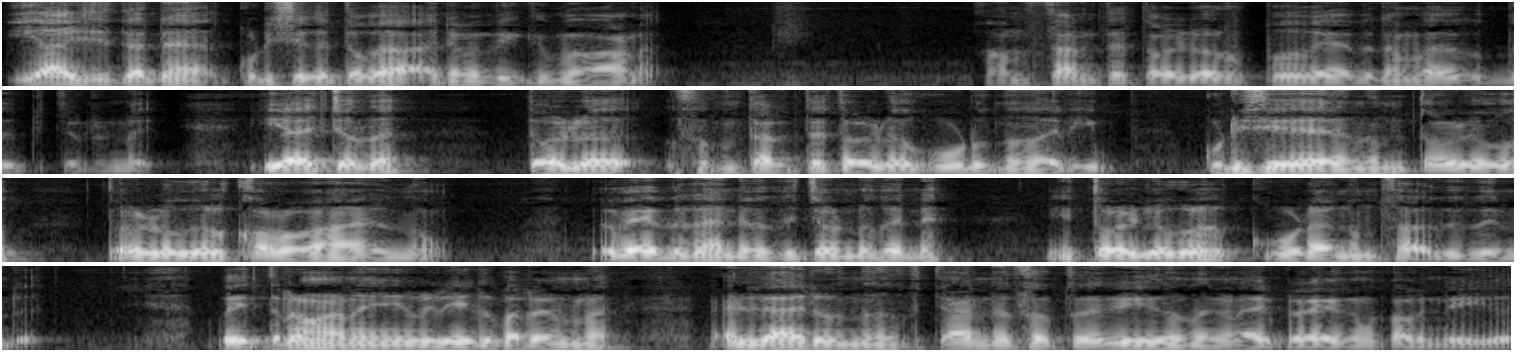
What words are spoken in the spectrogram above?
ഈ ആഴ്ച തന്നെ കുടിശ്ശിക തുക അനുവദിക്കുന്നതാണ്. സംസ്ഥാനത്തെ തൊഴിലുറപ്പ് വേതനം വർദ്ധിപ്പിച്ചിട്ടുണ്ട്. ഈ ആഴ്ച തൊഴിൽ സംസ്ഥാനത്തെ തൊഴിൽ കൂടുന്നതായിരിക്കും. കുടിശ്ശികനും തൊഴിൽ തൊഴിലുകൾ കുറവായിരുന്നു. വേതനം അനുവദിച്ചുകൊണ്ട് തന്നെ ഈ തൊഴിലുകൾ കൂടാനും സാധ്യതയുണ്ട്. അപ്പോൾ ഈ വീഡിയോയിൽ പറയുന്നത്. എല്ലാവരും ഒന്ന് ചാനൽ സബ്സ്ക്രൈബ് ചെയ്ത് നിങ്ങളുടെ അഭിപ്രായങ്ങൾ കമന്റ് ചെയ്യുക.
